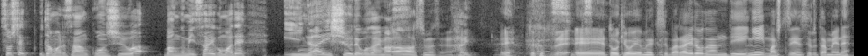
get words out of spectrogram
そして宇多丸さん今週は番組最後までいない週でございます。ああすみません。はい。えということで、えー東京 MX バラ色ダンディに、まあ、出演するためね、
